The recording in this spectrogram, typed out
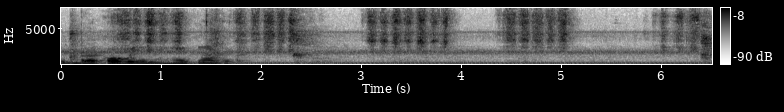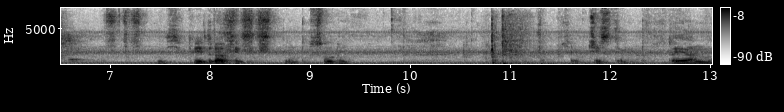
відбраковуємо геть на бок. Ось який дротик на посуду. Все чистимо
